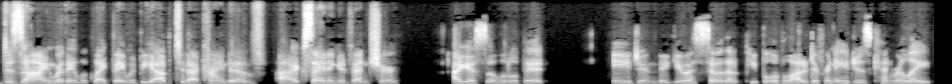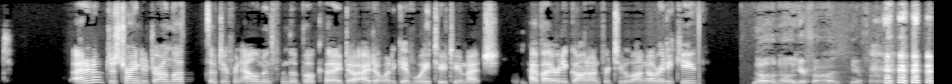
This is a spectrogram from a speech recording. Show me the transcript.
design where they look like they would be up to that kind of uh, exciting adventure. I guess a little bit age ambiguous so that people of a lot of different ages can relate. I don't know, just trying to draw on lots of different elements from the book that I don't I don't want to give away too too much. Have I already gone on for too long already, Keith? No, no, you're fine. You're fine.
